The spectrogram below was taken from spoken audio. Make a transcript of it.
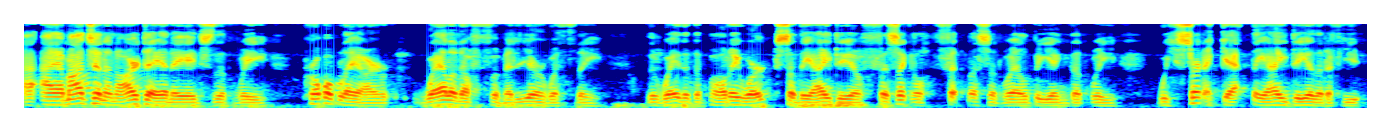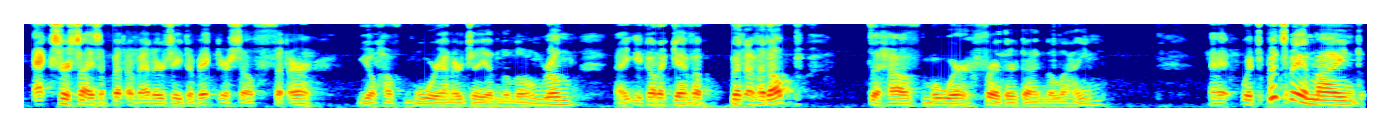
I, I imagine in our day and age that we probably are well enough familiar with the the way that the body works and the idea of physical fitness and well-being that we we sort of get the idea that if you exercise a bit of energy to make yourself fitter, you'll have more energy in the long run. Uh, you've got to give a bit of it up to have more further down the line. Uh, which puts me in mind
